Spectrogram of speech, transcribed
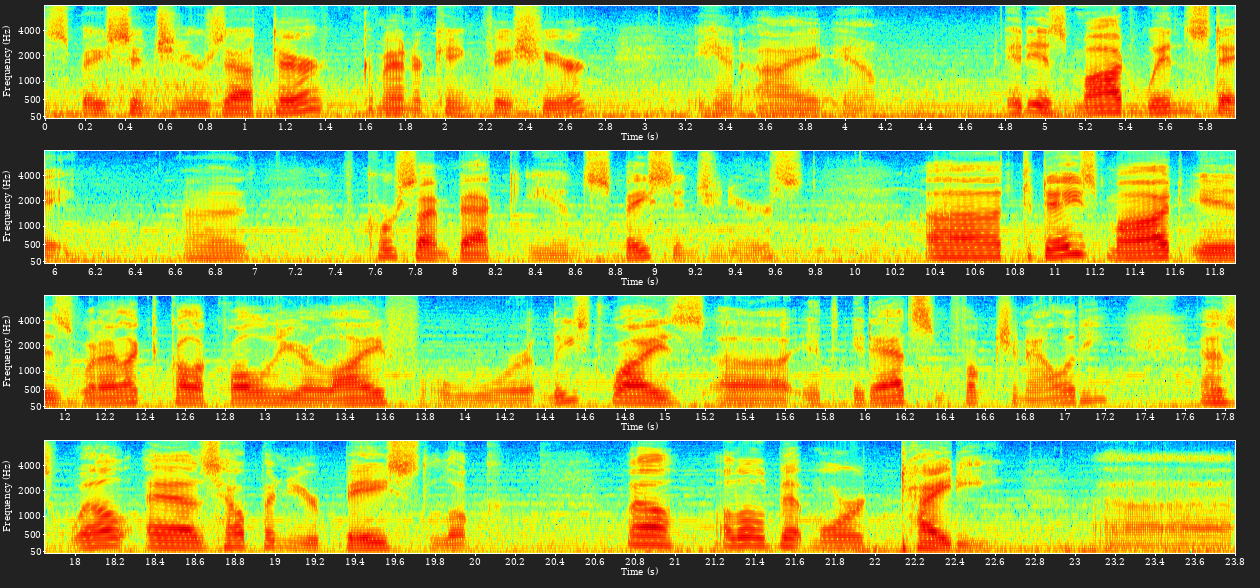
space engineers out there. Commander Kingfish here, and I am. It is Mod Wednesday. Uh, of course, I'm back in Space Engineers. Uh, today's mod is what I like to call a quality of life, or at least wise, uh, it, it adds some functionality, as well as helping your base look, well, a little bit more tidy. Uh,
